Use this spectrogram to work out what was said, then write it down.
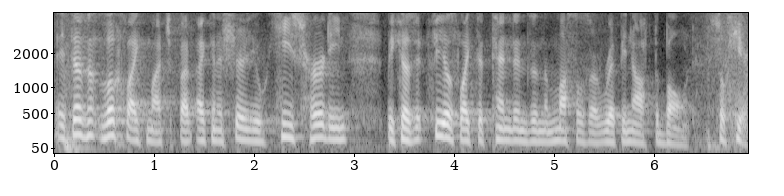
It doesn't look like much, but I can assure you he's hurting because it feels like the tendons and the muscles are ripping off the bone. So here.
